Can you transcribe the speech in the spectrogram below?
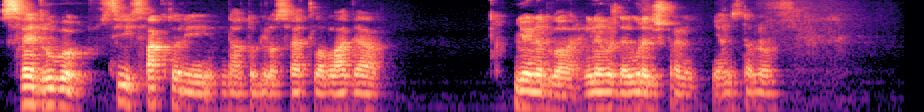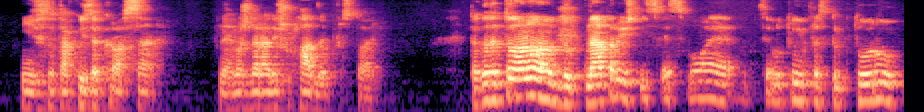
Sve drugo, svi faktori, da to bilo svetlo, vlaga, njoj ne odgovara i ne možeš da uradiš pravilno. Jednostavno, isto tako i za krosane. Ne možeš da radiš u hladnoj prostoriji. Tako da to ono, dok napraviš ti sve svoje, celu tu infrastrukturu,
